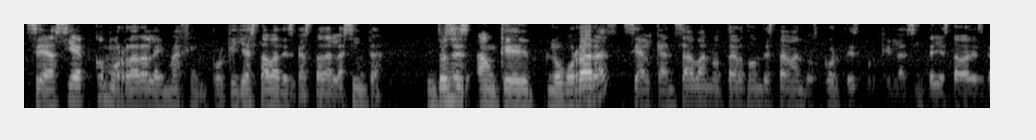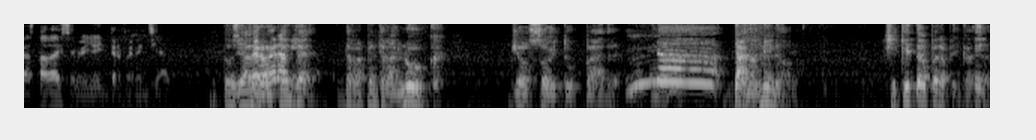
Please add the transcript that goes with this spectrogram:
se hacía como rara la imagen, porque ya estaba desgastada la cinta. Entonces, aunque lo borraras, se alcanzaba a notar dónde estaban los cortes, porque la cinta ya estaba desgastada y se veía interferencial. Entonces ya de, repente, de repente era Luke, yo soy tu padre. No, Danonino. Chiquito pero picoso.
